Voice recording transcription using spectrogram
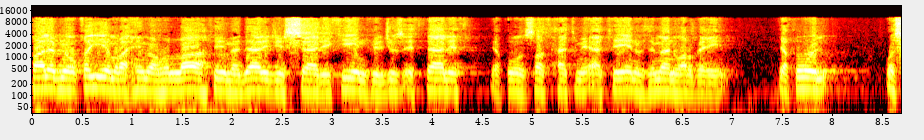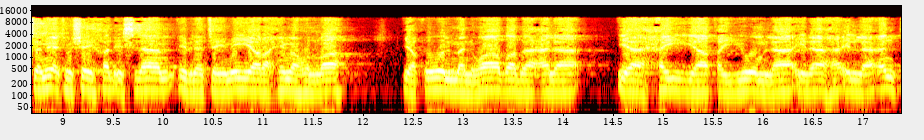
قال ابن القيم رحمه الله في مدارج السالكين في الجزء الثالث يقول صفحة 248 يقول وسمعت شيخ الإسلام ابن تيمية رحمه الله يقول من واظب على يا حي يا قيوم لا إله إلا أنت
